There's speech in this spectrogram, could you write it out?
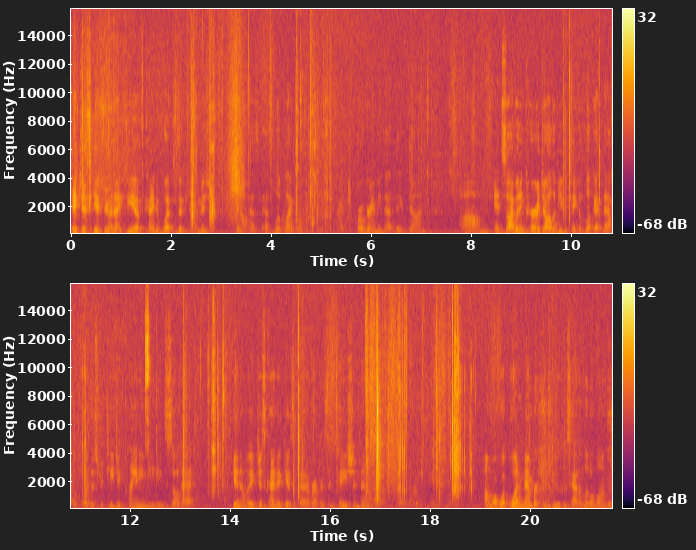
it just gives you an idea of kind of what the commission, you know, has, has looked like over the programming that they've done. Um, and so I would encourage all of you to take a look at that before the strategic planning meeting so that, you know, it just kind of gives a better representation than what I um, or what one member can do who's had a little longer,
